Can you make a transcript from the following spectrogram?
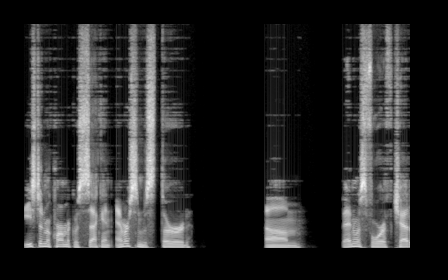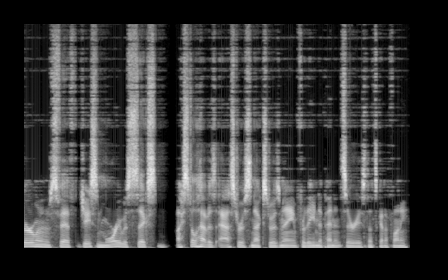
Easton McCormick was second. Emerson was third. Um, Ben was fourth. Chad Irwin was fifth. Jason Morey was sixth. I still have his asterisk next to his name for the Independent Series. That's kind of funny.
